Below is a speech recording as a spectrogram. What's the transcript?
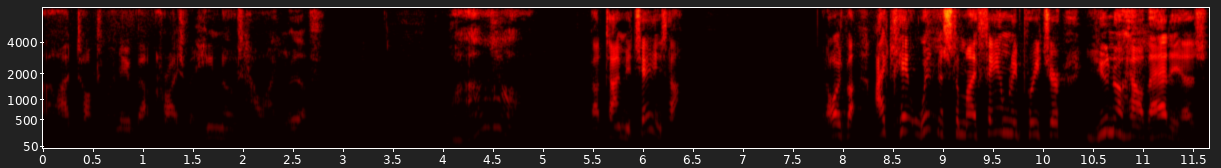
Uh, I'd talk to my neighbor about Christ, but he knows how I live. Wow. About time you change, huh? It always about, I can't witness to my family preacher. You know how that is.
